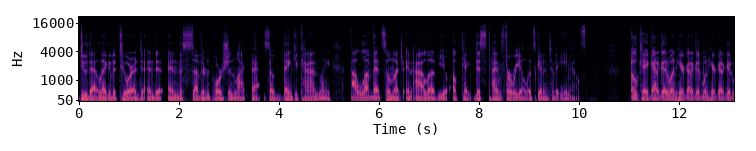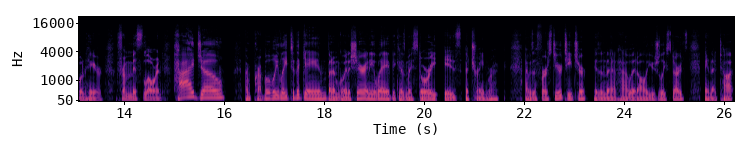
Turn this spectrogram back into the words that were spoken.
do that leg of the tour and to end it end the southern portion like that. So thank you kindly. I love that so much, and I love you. Okay, this time for real. Let's get into the emails. Okay, got a good one here. Got a good one here. Got a good one here from Miss Lauren. Hi, Joe. I'm probably late to the game, but I'm going to share anyway because my story is a train wreck. I was a first year teacher. Isn't that how it all usually starts? And I taught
